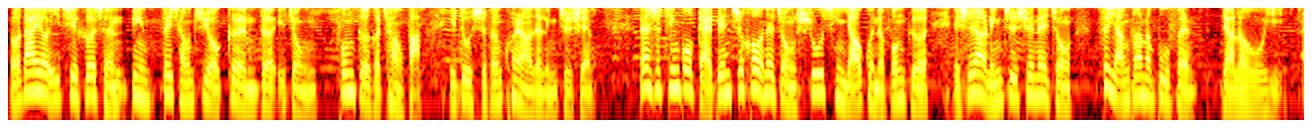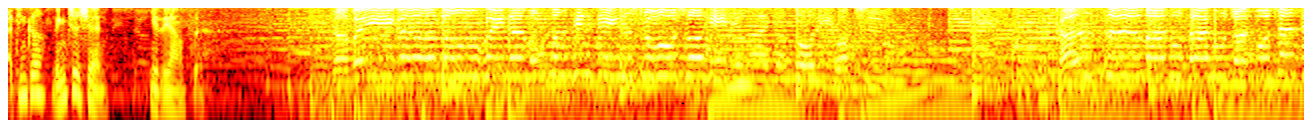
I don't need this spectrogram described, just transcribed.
罗大佑一气呵成，并非常具有个人的一种风格和唱法，一度十分困扰着林志炫。但是经过改编之后，那种抒情摇滚的风格，也是让林志炫那种最阳刚的部分表露无遗。来听歌，林志炫，你的样子。那悲歌总会在梦中清醒，诉说一点爱上过的往事。那看似满不在乎转过身的，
